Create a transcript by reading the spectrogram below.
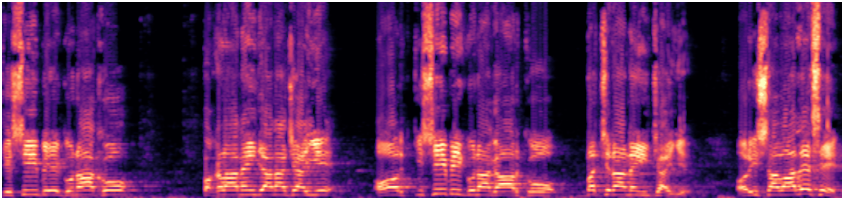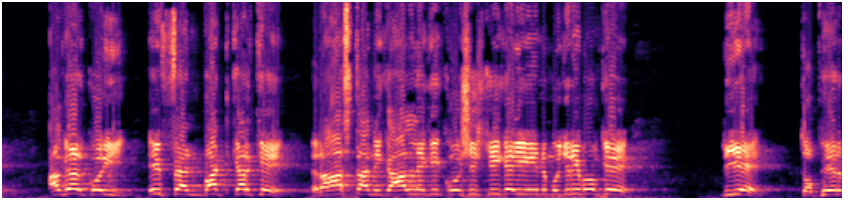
किसी भी बेगुनाह को पकड़ा नहीं जाना चाहिए और किसी भी गुनागार को बचना नहीं चाहिए। और इस हवाले से अगर कोई इफ़ एंड बट करके रास्ता निकालने की कोशिश की गई इन मुजरिमों के लिए तो फिर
